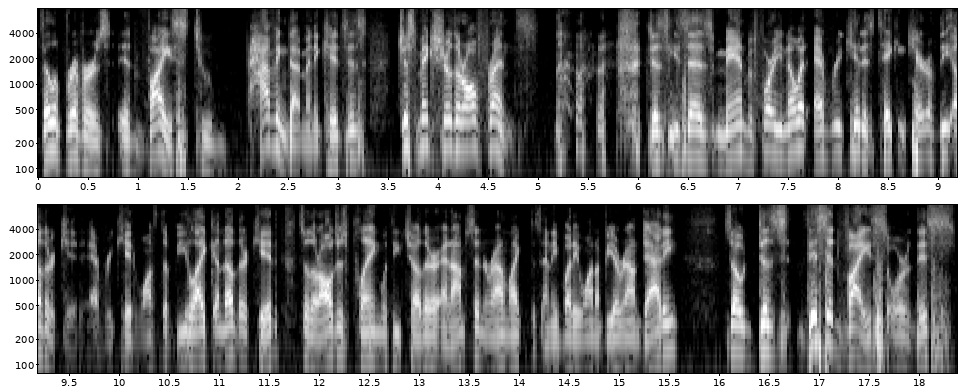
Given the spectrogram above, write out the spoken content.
Philip Rivers' advice to having that many kids is just make sure they're all friends. just he says, man, before you know it, every kid is taking care of the other kid. Every kid wants to be like another kid, so they're all just playing with each other. And I'm sitting around like, does anybody want to be around daddy? So does this advice or this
